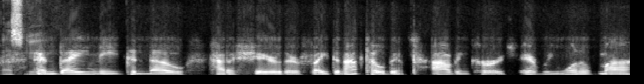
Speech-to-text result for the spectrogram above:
That's good. And they need to know how to share their faith. And I've told them, I've encouraged every one of my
